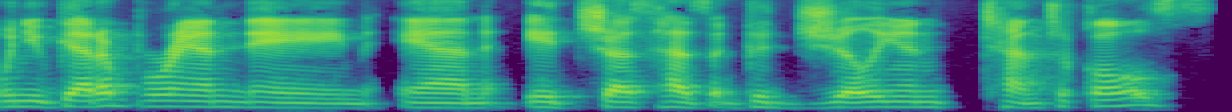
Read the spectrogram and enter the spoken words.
when you get a brand name and it just has a gajillion tentacles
